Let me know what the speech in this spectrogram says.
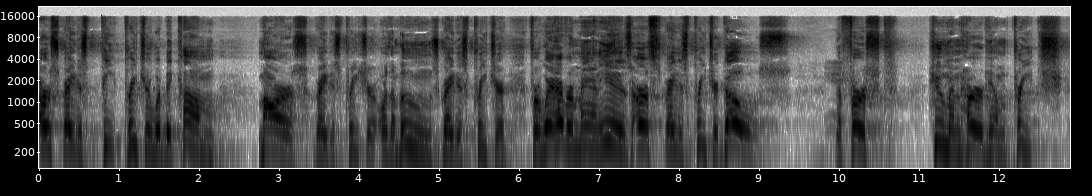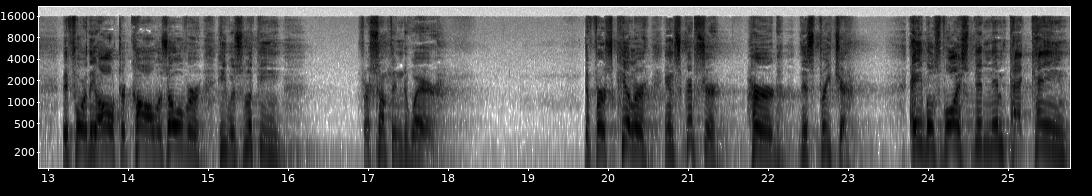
Earth's greatest pe- preacher would become Mars' greatest preacher or the moon's greatest preacher. For wherever man is, Earth's greatest preacher goes. Amen. The first human heard him preach. Before the altar call was over, he was looking for something to wear. The first killer in Scripture heard this preacher. Abel's voice didn't impact Cain,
